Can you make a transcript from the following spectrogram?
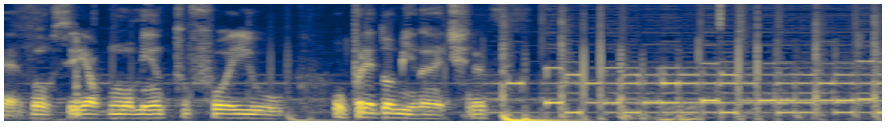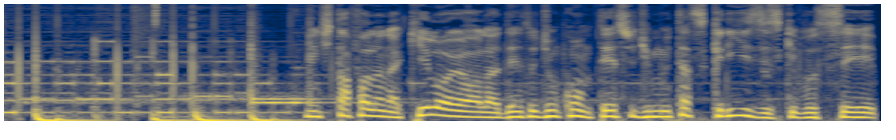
é, se em algum momento foi o, o predominante. Né? A gente está falando aqui, Loyola, dentro de um contexto de muitas crises que você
